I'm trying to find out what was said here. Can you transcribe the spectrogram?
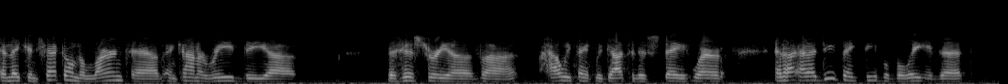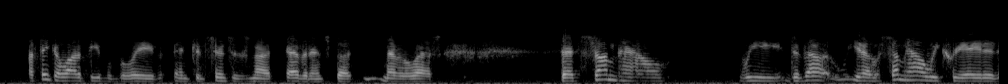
and they can check on the Learn tab and kind of read the uh, the history of uh, how we think we got to this state. Where, and I, and I do think people believe that. I think a lot of people believe, and consensus is not evidence, but nevertheless, that somehow we developed, you know, somehow we created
